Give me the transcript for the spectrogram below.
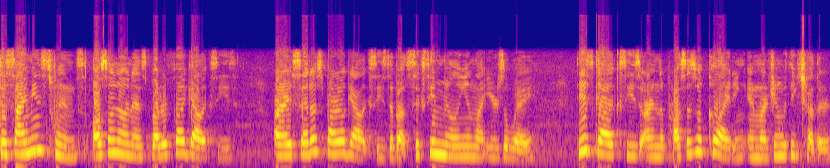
The Siamese twins, also known as butterfly galaxies, are a set of spiral galaxies about 60 million light-years away. These galaxies are in the process of colliding and merging with each other,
